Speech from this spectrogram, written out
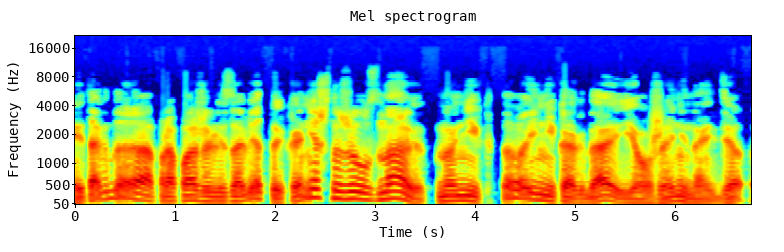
И тогда о пропаже Елизаветы, конечно же, узнают, но никто и никогда ее уже не найдет.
